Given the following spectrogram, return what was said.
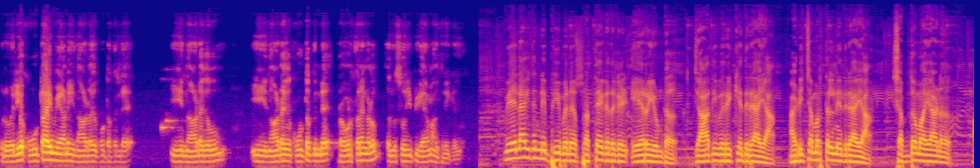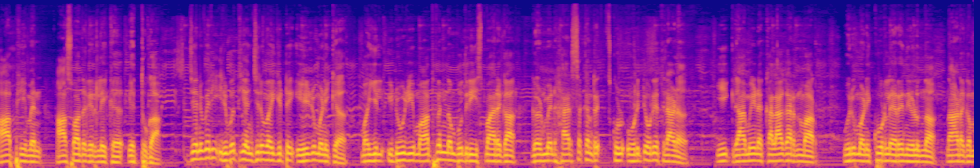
ഒരു വലിയ കൂട്ടായ്മയാണ് ഈ നാടകക്കൂട്ടത്തിന്റെ ഈ നാടകവും ഈ നാടകക്കൂട്ടത്തിന്റെ പ്രവർത്തനങ്ങളും എന്ന് സൂചിപ്പിക്കാനാണ് ആഗ്രഹിക്കുന്നത്. വേലായുധന്റെ ഭീമന് പ്രത്യേകതകൾ ഏറെയുണ്ട്. ജാതി ജാതിവെറിക്കെതിരായ അടിച്ചമർത്തലിനെതിരായ ശബ്ദമായാണ് ആ ഭീമൻ ആസ്വാദകരിലേക്ക് എത്തുക. ജനുവരി ഇരുപത്തിയഞ്ചിന് വൈകിട്ട് ഏഴ് മണിക്ക് മയിൽ ഇടൂഴി മാധവൻ നമ്പൂതിരി സ്മാരക ഗവൺമെന്റ് ഹയർ സെക്കൻഡറി സ്കൂൾ ഓഡിറ്റോറിയത്തിലാണ് ഈ ഗ്രാമീണ കലാകാരന്മാർ ഒരു മണിക്കൂറിലേറെ നീളുന്ന നാടകം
